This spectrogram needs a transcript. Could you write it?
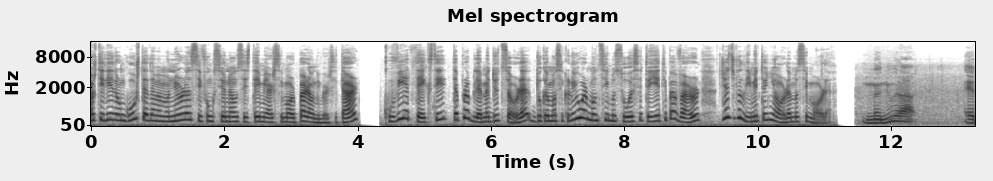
është i lidhur ngushtë edhe me mënyrën si funksionon sistemi arsimor parauniversitar, ku vihet theksi te problemet dytësore, duke mos i krijuar mundësi mësuesit të jetë i pavarur gjatë zhvillimit të një ore mësimore. Mënyra e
